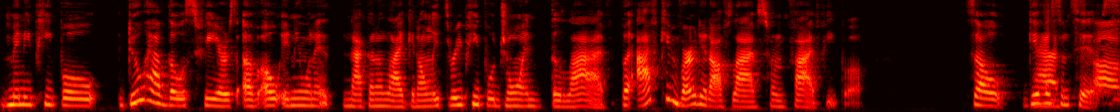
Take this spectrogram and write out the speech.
many people do have those fears of, oh, anyone is not going to like it. Only three people joined the live, but I've converted off lives from five people. So give us some tips. Uh,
